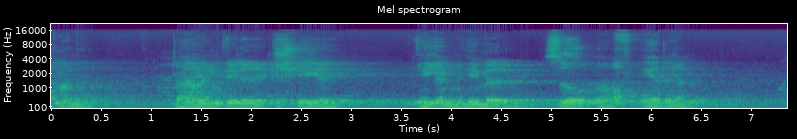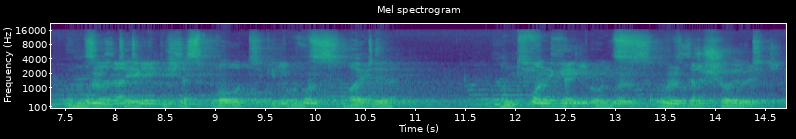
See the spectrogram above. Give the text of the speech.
komme, dein Wille geschehe, wie im Himmel, so auf Erden. Unser tägliches Brot gib uns heute und vergib uns unsere Schuld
